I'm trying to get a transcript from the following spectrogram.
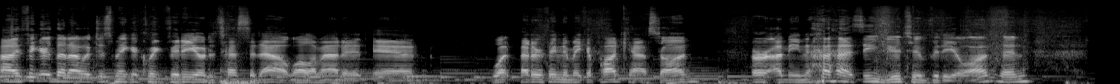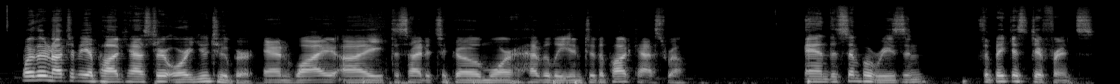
I figured that I would just make a quick video to test it out while I'm at it. And what better thing to make a podcast on or I mean, see YouTube video on, then whether or not to be a podcaster or a YouTuber, and why I decided to go more heavily into the podcast realm. And the simple reason, the biggest difference,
